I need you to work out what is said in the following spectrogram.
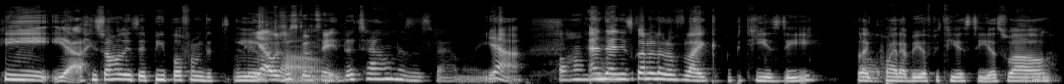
He yeah, his family is the people from the little yeah, I was just gonna say the town is his family. yeah, Oh, and then he's got a lot of like PTSD, like Oh. quite a bit of PTSD as well. Ooh.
